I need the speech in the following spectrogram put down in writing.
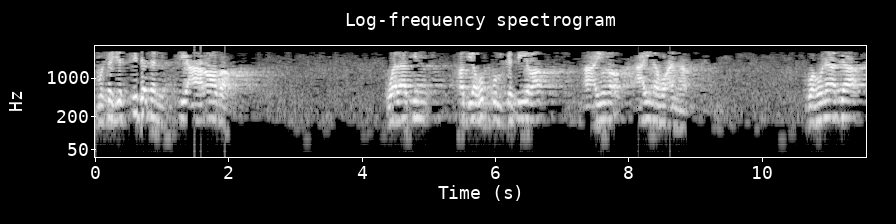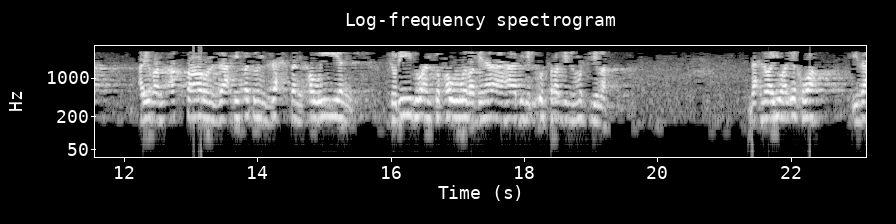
متجسدة في أعراض ولكن قد يغض الكثير عينه عنها. وهناك أيضا أخطار زاحفة زحفا قويا تريد أن تقوض بناء هذه الأسرة المسلمة. نحن أيها الإخوة إذا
